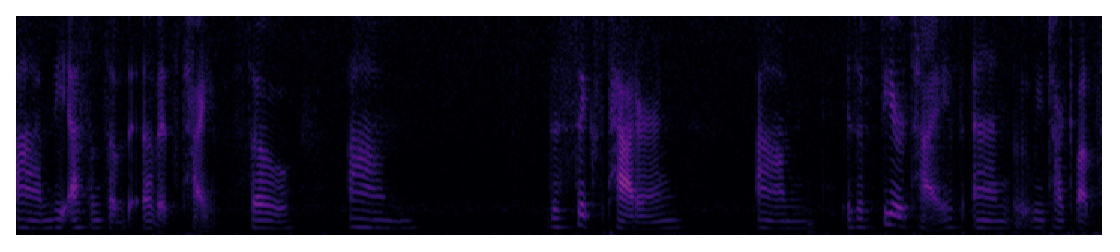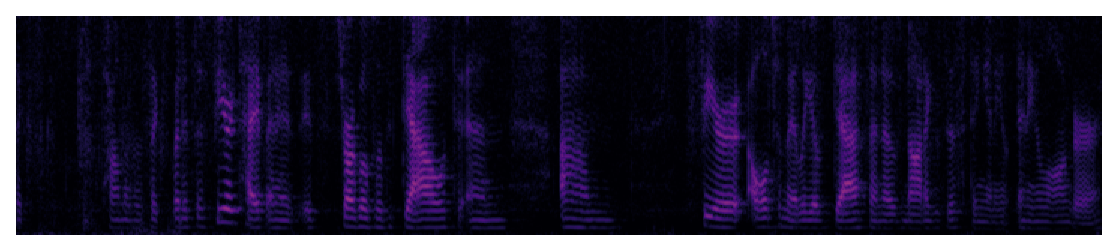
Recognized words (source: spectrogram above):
um, the essence of, the, of its type. So um, the six pattern um, is a fear type, and we talked about six, is a six, but it's a fear type, and it, it struggles with doubt and um, fear ultimately of death and of not existing any, any longer.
